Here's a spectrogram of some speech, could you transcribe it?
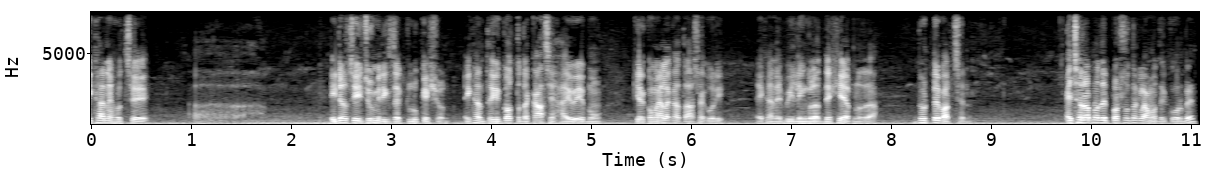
এইখানে হচ্ছে এটা হচ্ছে এই জমির এক্সাক্ট লোকেশন এখান থেকে কতটা কাছে হাইওয়ে এবং কীরকম এলাকাতে আশা করি এখানে বিল্ডিংগুলো দেখে আপনারা ধরতে পারছেন। এছাড়া আপনাদের প্রশ্ন থাকলে আমাদের করবেন,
